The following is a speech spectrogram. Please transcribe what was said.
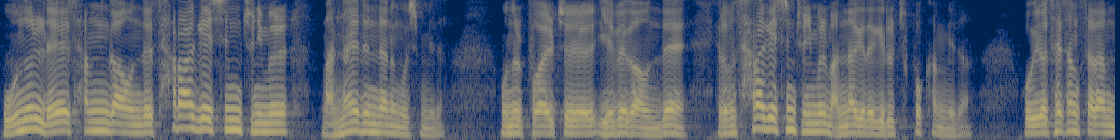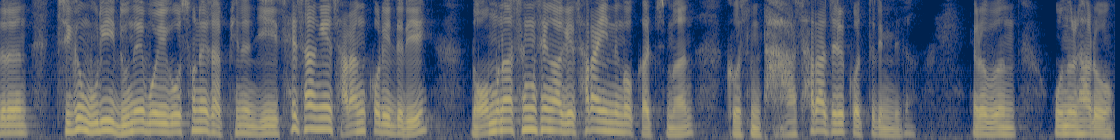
오늘 내 삶 가운데 살아계신 주님을 만나야 된다는 것입니다. 오늘 부활주일 예배 가운데 여러분 살아계신 주님을 만나게 되기를 축복합니다. 오히려 세상 사람들은 지금 우리 눈에 보이고 손에 잡히는 이 세상의 자랑거리들이 너무나 생생하게 살아있는 것 같지만 그것은 다 사라질 것들입니다. 여러분, 오늘 하루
